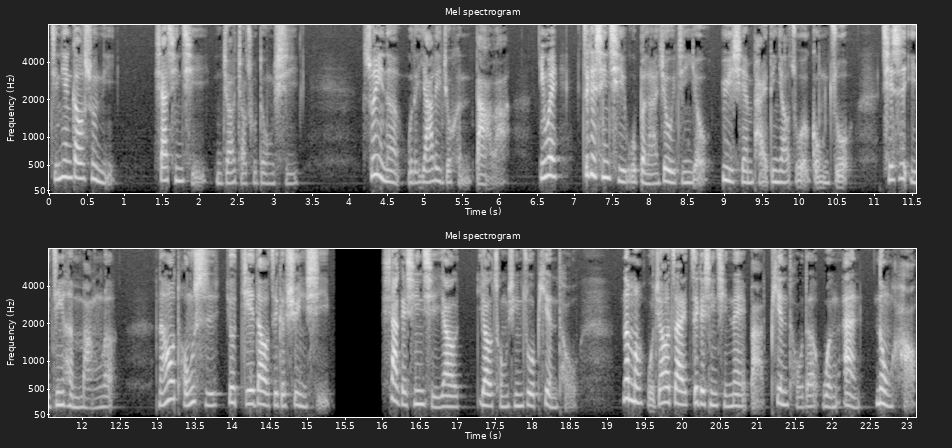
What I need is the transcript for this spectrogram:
今天告诉你，下星期你就要交出东西，所以呢，我的压力就很大啦，因为。这个星期我本来就已经有预先排定要做的工作，其实已经很忙了。然后同时又接到这个讯息，下个星期要要重新做片头，那么我就要在这个星期内把片头的文案弄好。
